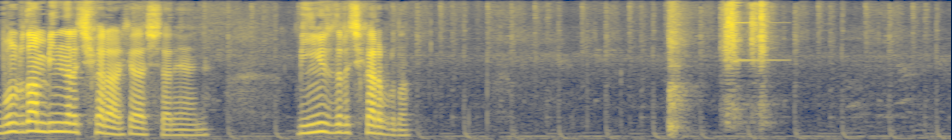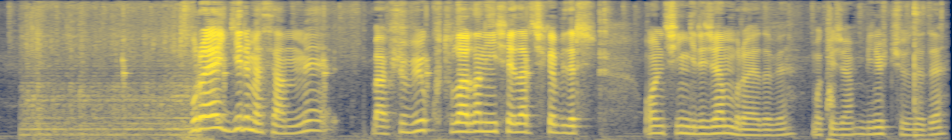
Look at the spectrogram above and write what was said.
Buradan 1000 lira çıkar arkadaşlar yani. 1100 lira çıkar buradan. Buraya girmesem mi? Bak şu büyük kutulardan iyi şeyler çıkabilir. Onun için gireceğim buraya da bir. Bakacağım. 1300 dedi.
